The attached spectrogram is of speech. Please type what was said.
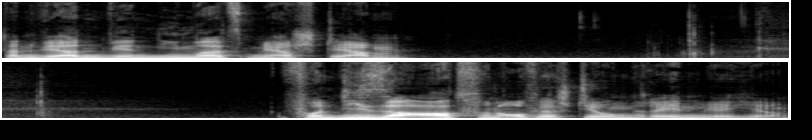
Dann werden wir niemals mehr sterben. Von dieser Art von Auferstehung reden wir hier.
